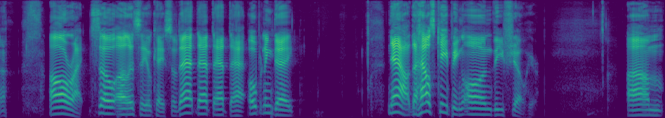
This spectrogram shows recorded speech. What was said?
All right. So uh, let's see. Okay. So that, that, that, that. Opening day. Now, the housekeeping on the show here. Um,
